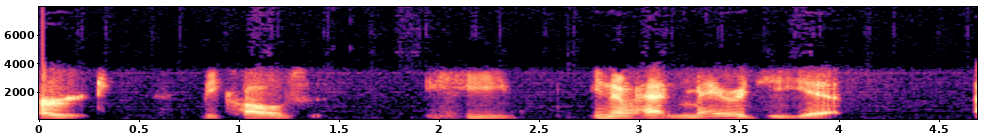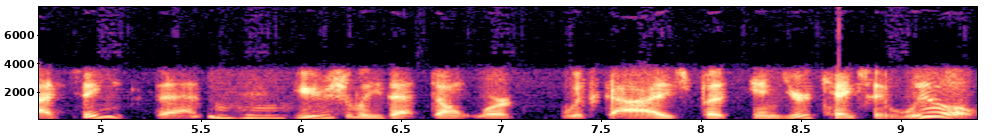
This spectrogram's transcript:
hurt because he, you know, hadn't married you yet. I think that Mm-hmm. usually that don't work with guys, but in your case it will.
